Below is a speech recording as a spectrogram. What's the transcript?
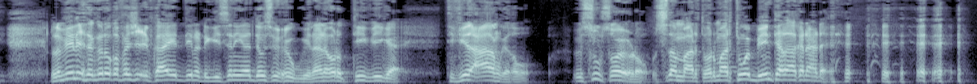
Labiyo lixdan kun oo qof shicibka ayadiina dhegeysanayana dee u soo xoog weynaan orod tv-ga tifyada caalamka qabo. Suur soo xidho. Sida maartin war maartin waa beentii halkaa ka dhexdhe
